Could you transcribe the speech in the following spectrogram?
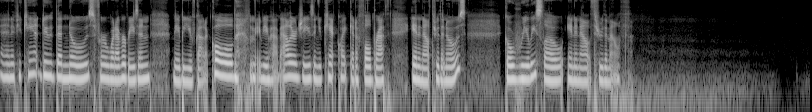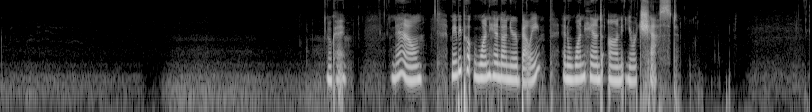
And if you can't do the nose for whatever reason, maybe you've got a cold, maybe you have allergies, and you can't quite get a full breath in and out through the nose, go really slow in and out through the mouth. Okay. Now, maybe put one hand on your belly and one hand on your chest.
